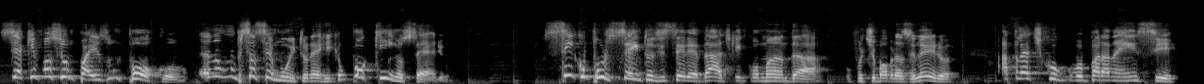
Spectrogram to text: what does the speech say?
Se aqui fosse um país um pouco, não, não precisa ser muito, né, Henrique? Um pouquinho sério. 5% de seriedade quem comanda o futebol brasileiro? Atlético Paranaense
